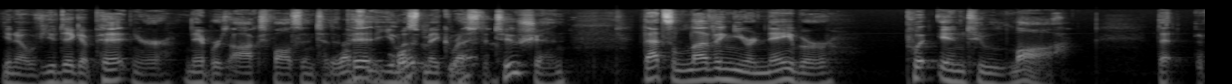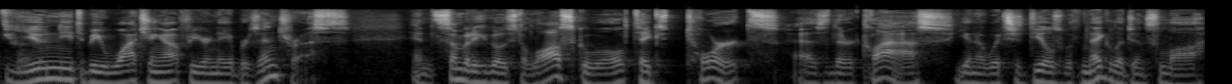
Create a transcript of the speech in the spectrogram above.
You know, if you dig a pit and your neighbor's ox falls into the That's pit, important. you must make restitution. That's loving your neighbor put into law. That right. you need to be watching out for your neighbor's interests. And somebody who goes to law school takes torts as their class, you know, which deals with negligence law.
